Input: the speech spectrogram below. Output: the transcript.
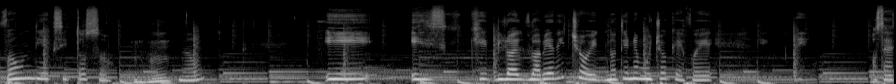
Fue un día exitoso. ¿no? Y Y lo, lo había dicho y no tiene mucho que fue... O sea,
